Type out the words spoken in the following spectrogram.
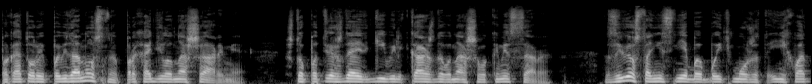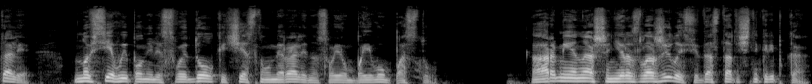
по которой победоносно проходила наша армия, что подтверждает гибель каждого нашего комиссара. Звезд они с неба, быть может, и не хватали, но все выполнили свой долг и честно умирали на своем боевом посту. Армия наша не разложилась и достаточно крепка.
